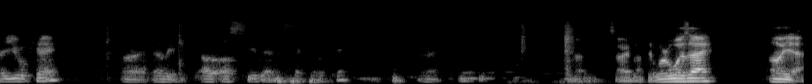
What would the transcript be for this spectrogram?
Are you okay? All right, Ellie. I'll, I'll see you then in a second, okay? All right, thank you. Oh, sorry about that. Where was I? Oh yeah.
